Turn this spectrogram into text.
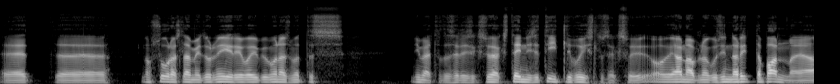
et noh, suure slam'i turniiri võib ju mõnes mõttes nimetada selliseks üheks tennise tiitlivõistluseks või, või annab nagu sinna ritta panna ja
